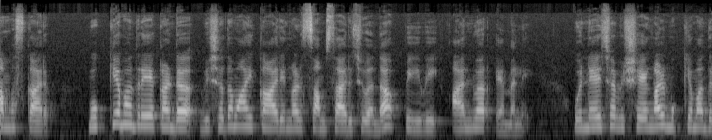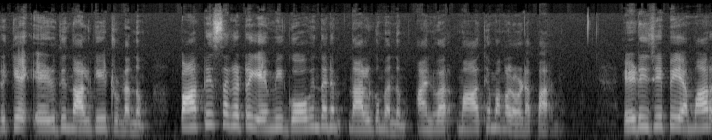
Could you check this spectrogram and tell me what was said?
നമസ്കാരം. മുഖ്യമന്ത്രിയെ കണ്ട് വിശദമായി കാര്യങ്ങൾ സംസാരിച്ചുവെന്ന് P V Anvar M L A. ഉന്നയിച്ച വിഷയങ്ങൾ മുഖ്യമന്ത്രിക്ക് എഴുതി നൽകിയിട്ടുണ്ടെന്നും പാർട്ടി സെക്രട്ടറി എം വി ഗോവിന്ദനും നൽകുമെന്നും അൻവർ മാധ്യമങ്ങളോട് പറഞ്ഞു. A D G P M R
